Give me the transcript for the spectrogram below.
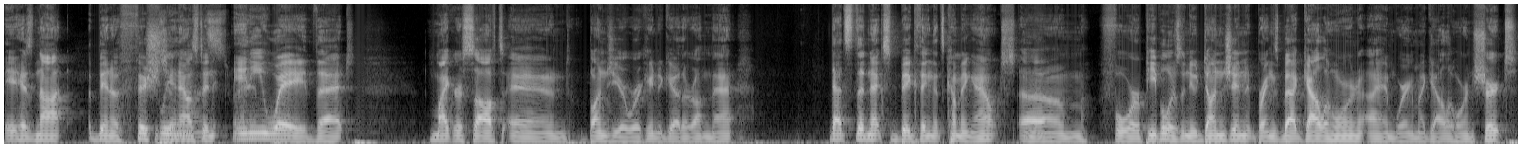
it has not been officially announced in right. any way that Microsoft and Bungie are working together on that. That's the next big thing that's coming out um, for people. There's a new dungeon. It brings back Gjallarhorn. I am wearing my Gjallarhorn shirt.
